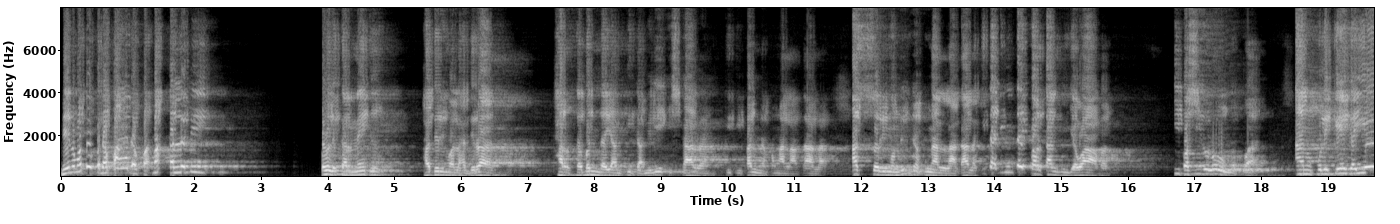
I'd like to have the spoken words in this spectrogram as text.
Ni rumah tu pada pada pak. Makan lebih oleh karena itu hadirin wal hadirat harta benda yang kita miliki sekarang titipan pengalah ta'ala asri menerima pengalah ta'ala kita dimintai pertanggungjawaban. Silulung apa anu pulike gaye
